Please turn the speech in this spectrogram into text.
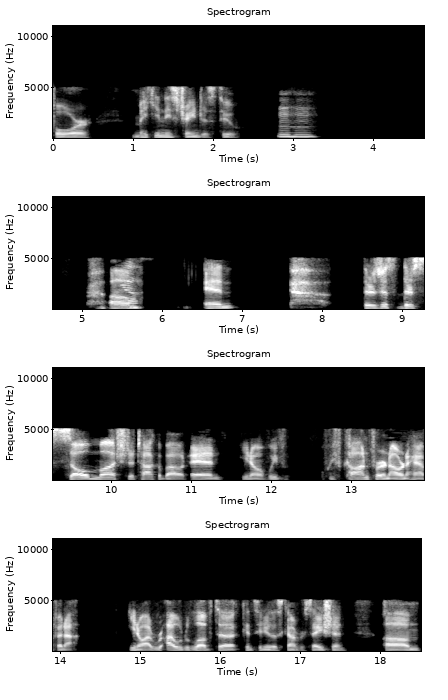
for making these changes too. Mm-hmm. Um, yeah. and there's just there's so much to talk about, and you know we've we've gone for an hour and a half, and I, you know I I would love to continue this conversation. Um,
